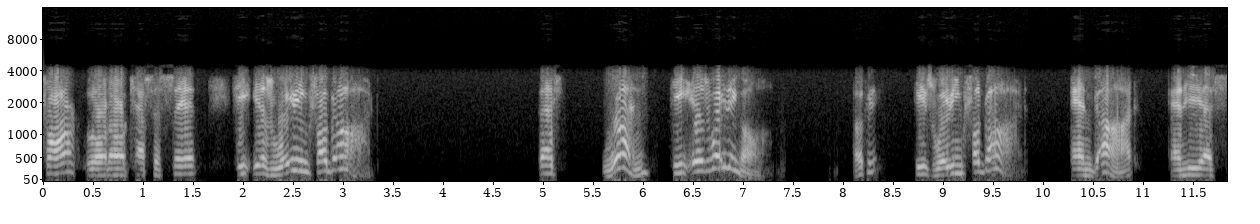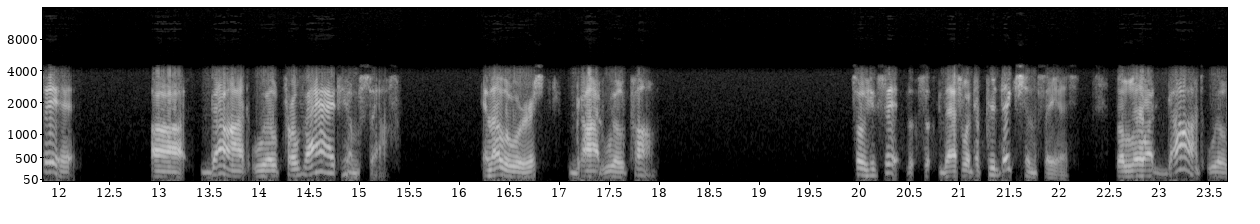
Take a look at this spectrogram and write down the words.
for? Lord has said, he is waiting for God. That's one he is waiting on. Okay? He's waiting for God. And God, and he has said, uh, God will provide himself. In other words, God will come. So he said, that's what the prediction says. The Lord God will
